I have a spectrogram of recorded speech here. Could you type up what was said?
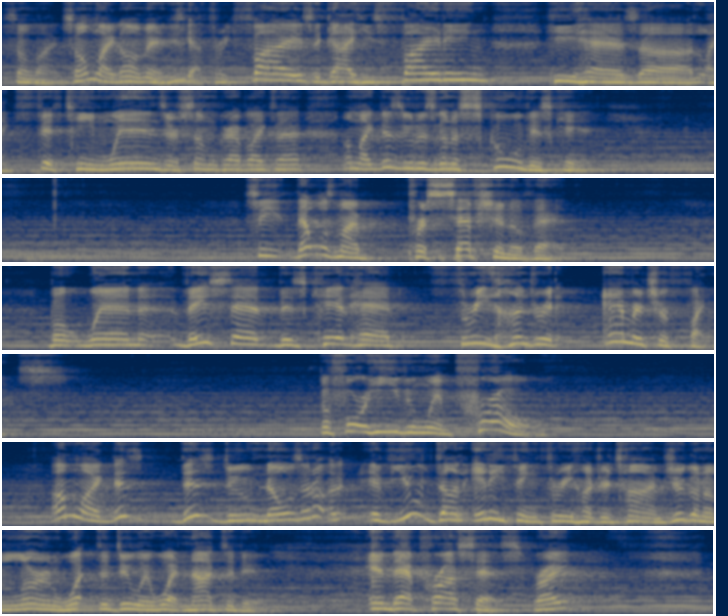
So I'm like, so I'm like, oh man, he's got three fights. The guy he's fighting, he has uh, like 15 wins or some crap like that. I'm like, this dude is gonna school this kid. See, that was my perception of that. But when they said this kid had 300 amateur fights before he even went pro, I'm like, this, this dude knows it all. If you've done anything 300 times, you're going to learn what to do and what not to do in that process, right?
